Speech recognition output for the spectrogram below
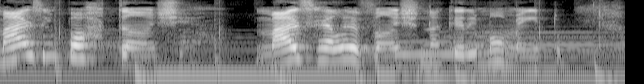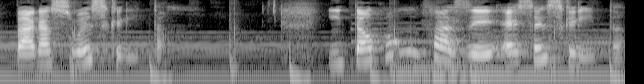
mais importante, mais relevante naquele momento para a sua escrita. Então, como fazer essa escrita?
